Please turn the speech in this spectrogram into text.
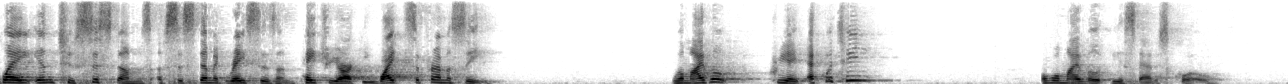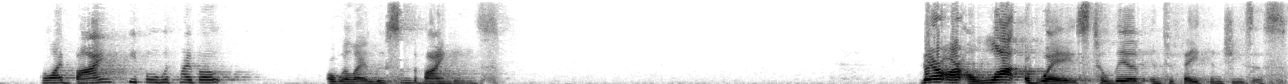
play into systems of systemic racism, patriarchy, white supremacy? Will my vote create equity? Or will my vote be a status quo? Will I bind people with my vote? Or will I loosen the bindings? There are a lot of ways to live into faith in Jesus.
